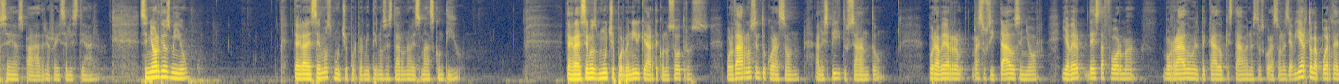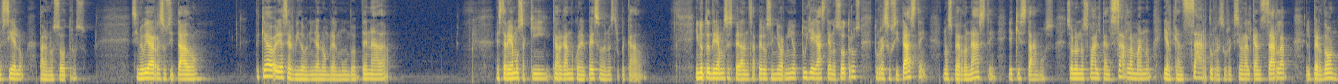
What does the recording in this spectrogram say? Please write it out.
Seas, Padre, Rey Celestial. Señor Dios mío, te agradecemos mucho por permitirnos estar una vez más contigo. Te agradecemos mucho por venir y quedarte con nosotros, por darnos en tu corazón al Espíritu Santo, por haber resucitado, Señor, y haber de esta forma borrado el pecado que estaba en nuestros corazones y abierto la puerta del cielo para nosotros si no hubiera resucitado, ¿de qué habría servido venir al hombre al mundo? De nada. estaríamos aquí cargando con el peso de nuestro pecado y no tendríamos esperanza. Pero Señor mío, tú llegaste a nosotros, tú resucitaste, nos perdonaste y aquí estamos. Solo nos falta alzar la mano y alcanzar tu resurrección, alcanzar el perdón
